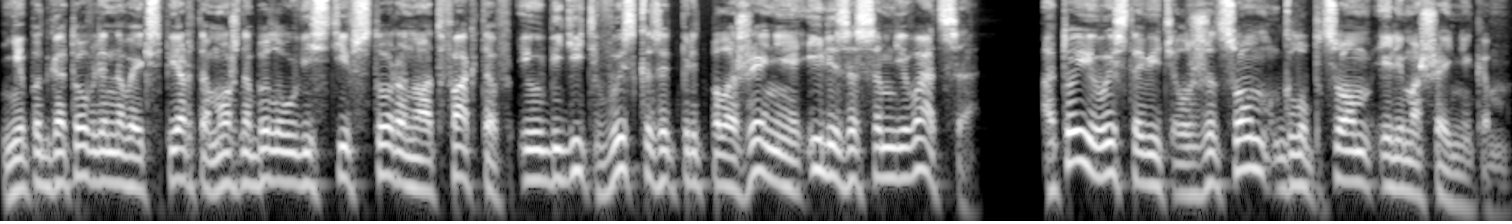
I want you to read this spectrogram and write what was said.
Неподготовленного эксперта можно было увести в сторону от фактов и убедить высказать предположение или засомневаться, а то и выставить лжецом, глупцом или мошенником.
